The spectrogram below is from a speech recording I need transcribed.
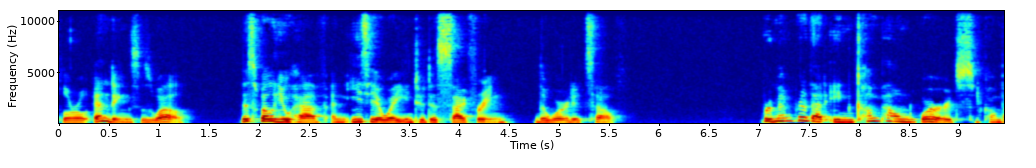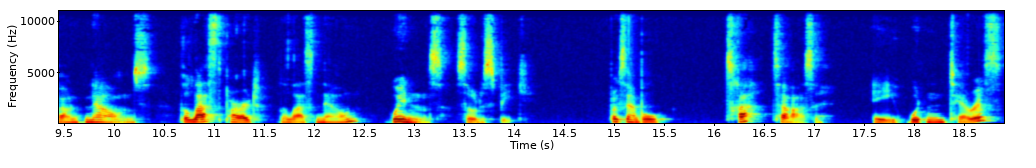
plural endings as well. This way you have an easier way into deciphering the word itself. Remember that in compound words, compound nouns, the last part, the last noun, wins, so to speak. For example, træterrasse, a wooden terrace.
